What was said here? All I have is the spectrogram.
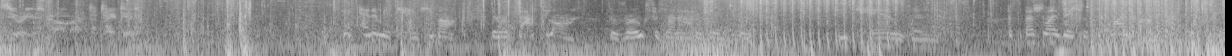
Serious trauma detected. The enemy can't keep up. They're about to on. The rogues have run out of reinforcements. You can win this. A specialization supply contract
